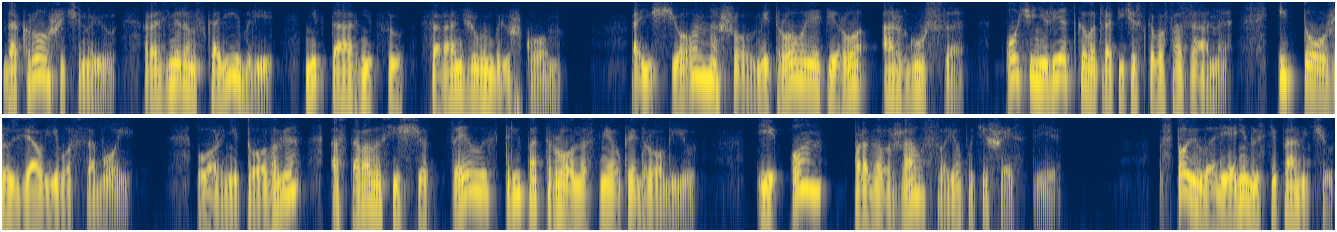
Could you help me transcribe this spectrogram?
да крошечную, размером с калибри, нектарницу с оранжевым брюшком. А еще он нашел метровое перо аргуса — очень редкого тропического фазана, и тоже взял его с собой. У орнитолога оставалось еще целых три патрона с мелкой дробью, и он продолжал свое путешествие. Стоило Леониду Степановичу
